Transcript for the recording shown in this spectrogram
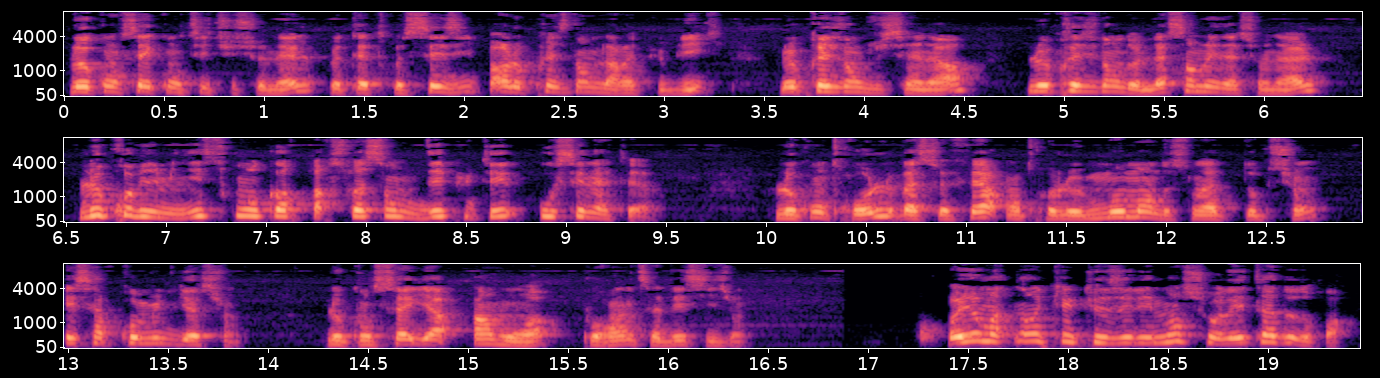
le Conseil constitutionnel peut être saisi par le président de la République, le président du Sénat, le président de l'Assemblée nationale, le Premier ministre ou encore par 60 députés ou sénateurs. Le contrôle va se faire entre le moment de son adoption et sa promulgation. Le Conseil a un mois pour rendre sa décision. Voyons maintenant quelques éléments sur l'état de droit.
